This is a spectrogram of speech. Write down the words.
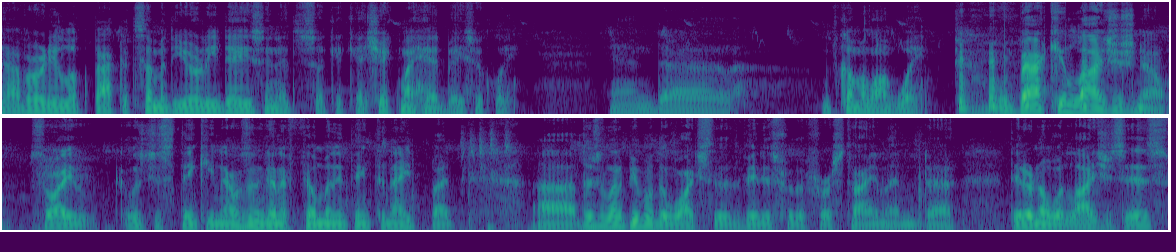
I've already looked back at some of the early days and it's like I shake my head basically. And uh, we've come a long way. we're back in Lajes now. So I was just thinking, I wasn't going to film anything tonight, but uh, there's a lot of people that watch the videos for the first time and uh, they don't know what Lajes is,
